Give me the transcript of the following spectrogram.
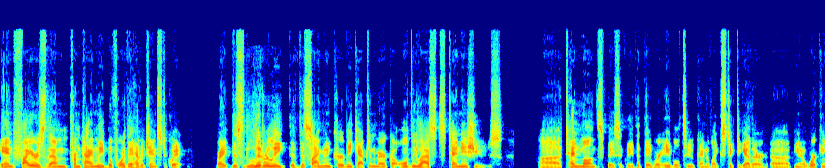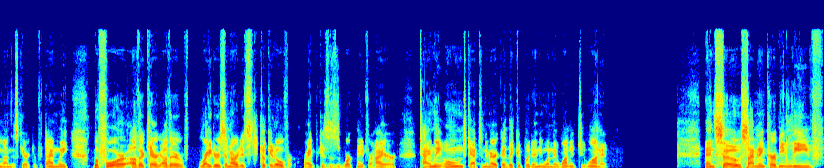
and fires them from timely before they have a chance to quit right? This literally the simon and kirby captain america only lasts 10 issues uh, 10 months basically that they were able to kind of like stick together uh, you know working on this character for timely before other char- other writers and artists took it over right? Because this is work made for hire. Timely owned captain america. They could put anyone they wanted to on it. And so simon and kirby leave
